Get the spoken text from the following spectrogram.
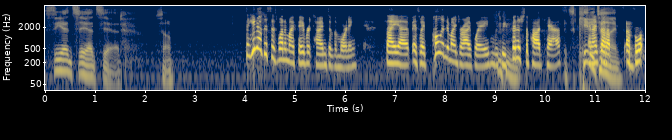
Sad sad sad. So. So you know this is one of my favorite times of the morning. So I, uh, as I pull into my driveway, as we finish the podcast, it's kitty and I've time. got a, a bl-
